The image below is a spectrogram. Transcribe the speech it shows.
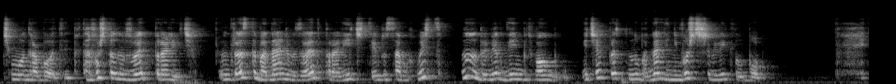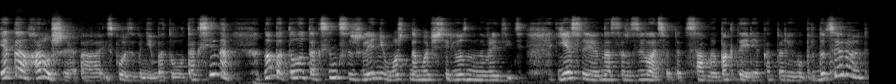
Почему он работает? Потому что он вызывает паралич. Он просто банально вызывает паралич тех же самых мышц, ну, например, где-нибудь во лбу. И человек просто, ну, банально не может шевелить лбом. Это хорошее э, использование ботулотоксина, но ботулотоксин, к сожалению, может нам очень серьезно навредить. Если у нас развилась вот эта самая бактерия, которая его продуцирует,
